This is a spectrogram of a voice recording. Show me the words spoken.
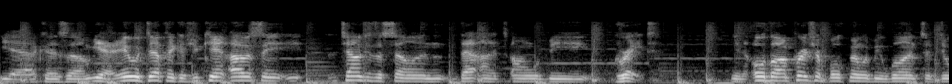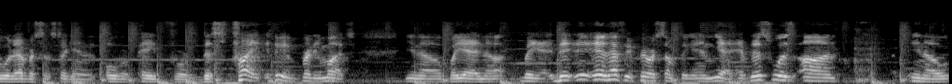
Yeah, because um, yeah, it would definitely because you can't obviously challenges of selling that on its own would be great. You know, although I'm pretty sure both men would be willing to do whatever since they're getting overpaid for this fight, pretty much. You know, but yeah, no, but yeah, it, it'd have to be paired with something. And yeah, if this was on, you know,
